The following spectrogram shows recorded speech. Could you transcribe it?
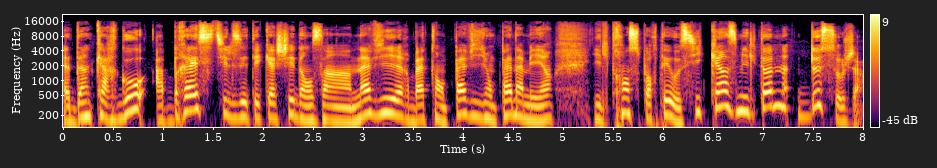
d'un cargo à Brest. Ils étaient cachés dans un navire battant pavillon panaméen. Ils transportaient aussi 15 000 tonnes de soja.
